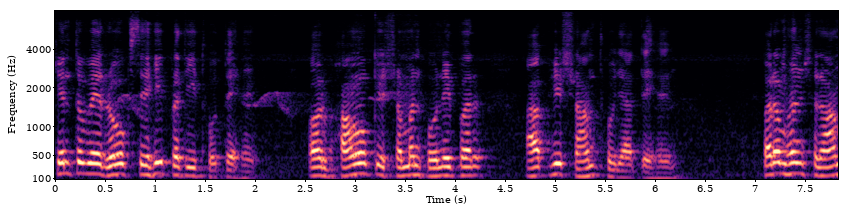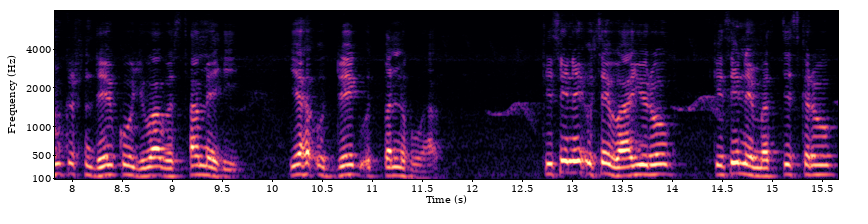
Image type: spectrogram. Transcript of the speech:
किंतु वे रोग से ही प्रतीत होते हैं और भावों के शमन होने पर आप ही शांत हो जाते हैं। परमहंस रामकृष्ण देव को युवावस्था में ही यह उद्वेग उत्पन्न हुआ। किसी ने उसे वायु रोग, किसी ने मस्तिष्क रोग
